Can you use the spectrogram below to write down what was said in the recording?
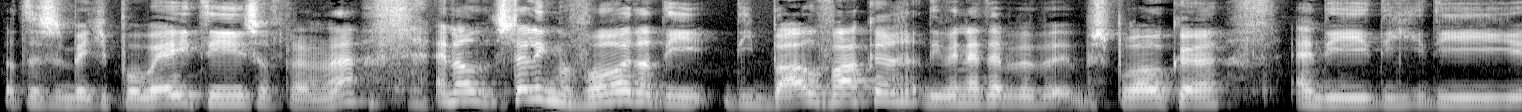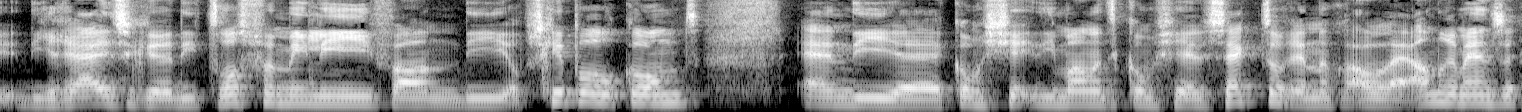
dat is een beetje poëtisch of bla bla bla. En dan stel ik me voor dat die, die bouwvakker die we net hebben be- besproken... en die, die, die, die reiziger, die trosfamilie van, die op Schiphol komt... en die, commercie- die man uit de commerciële sector en nog allerlei andere mensen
